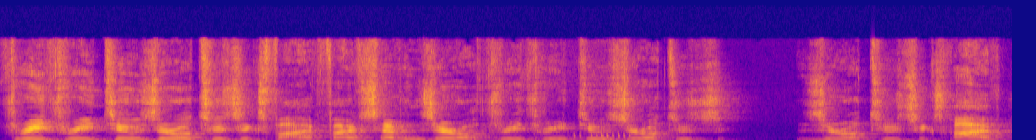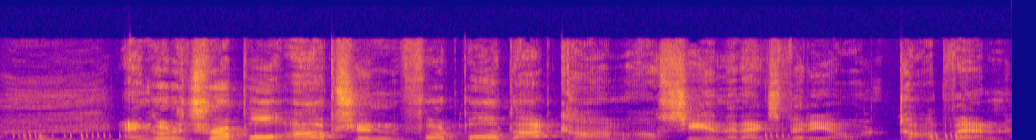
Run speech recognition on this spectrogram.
332 0265 570 332 0265 and go to tripleoptionfootball.com. I'll see you in the next video. Talk then.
